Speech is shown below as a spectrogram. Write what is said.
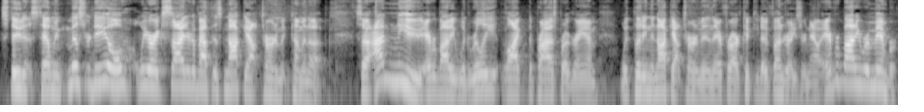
students tell me, Mr. Deal, we are excited about this knockout tournament coming up. So I knew everybody would really like the prize program with putting the knockout tournament in there for our cookie dough fundraiser. Now, everybody remember,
